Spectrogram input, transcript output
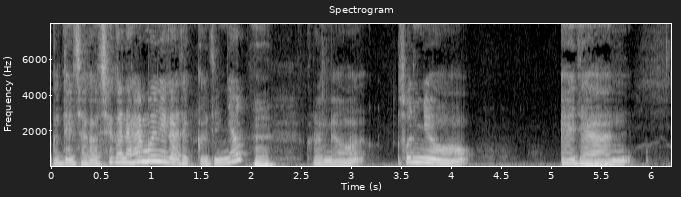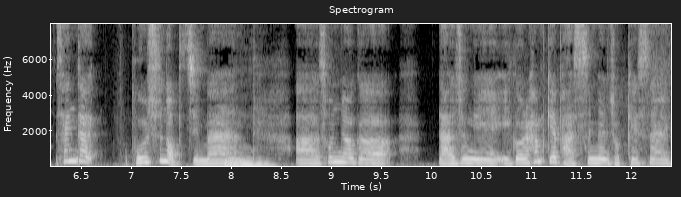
근데 제가 최근에 할머니가 됐거든요. 예. 그러면 손녀에 대한 생각 볼 수는 없지만 음. 아 손녀가 나중에 이걸 함께 봤으면 좋겠어 할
